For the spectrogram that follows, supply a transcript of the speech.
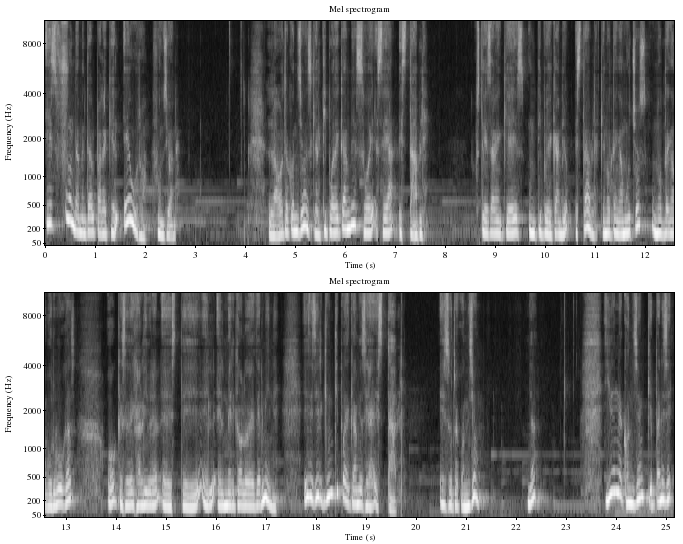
es fundamental para que el euro funcione. La otra condición es que el tipo de cambio sea estable. Ustedes saben que es un tipo de cambio estable, que no tenga muchos, no tenga burbujas o que se deja libre este, el, el mercado lo determine. Es decir, que un tipo de cambio sea estable. Es otra condición. ¿Ya? Y una condición que parece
